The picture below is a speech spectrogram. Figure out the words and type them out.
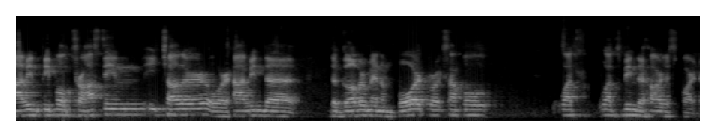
having people trusting each other or having the the government on board for example what what's been the hardest part?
